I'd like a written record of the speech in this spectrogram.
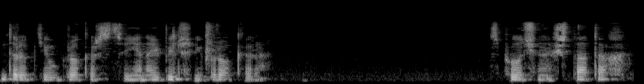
Interactive Brokers це є найбільший брокер в Сполучених Штатах.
